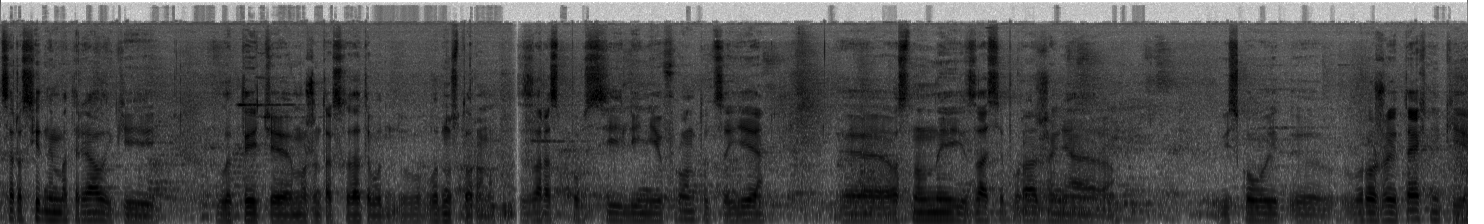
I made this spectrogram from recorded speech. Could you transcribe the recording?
Це розхідний матеріал, який летить, е, можна так сказати, в одну- сторону. Зараз по всій лінії фронту це є е, основний засіб ураження військової е, ворожої техніки,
